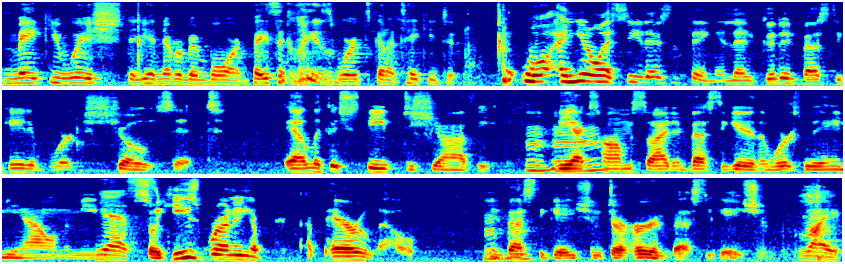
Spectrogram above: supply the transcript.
make you wish that you had never been born? Basically, is where it's going to take you to. Well, and you know what? See, there's the thing, and then good investigative work shows it. Yeah, look at Steve DiSchiavi, the Mhm. ex-homicide investigator that works with Amy Allen, the media. Yes. So he's running a, a parallel Mhm. investigation to her investigation, Right.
